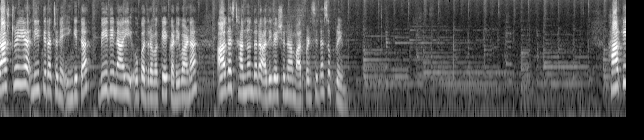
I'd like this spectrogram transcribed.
ರಾಷ್ಟ್ರೀಯ ನೀತಿ ರಚನೆ ಇಂಗಿತ ಬೀದಿನಾಯಿ ಉಪದ್ರವಕ್ಕೆ ಕಡಿವಾಣ, ಆಗಸ್ಟ್ ಹನ್ನೊಂದರ ಅಧಿವೇಶನ ಮಾರ್ಪಡಿಸಿದ ಸುಪ್ರೀಂ. ಹಾಕಿ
